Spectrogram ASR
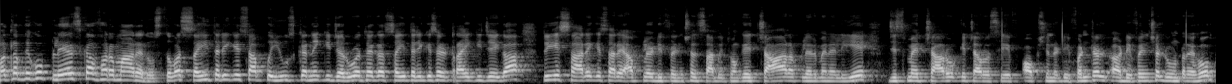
मतलब देखो प्लेयर्स का फरमार है, दोस्तों, बस सही तरीके से आपको यूज़ करने की ज़रूरत है। अगर सही तरीके से ट्राई कीजिएगा तो ये सारे के सारे आपके लिए डिफेंशियल साबित होंगे। चार प्लेयर मैंने लिए, जिसमें चारों के चारों सेफ़ ऑप्शन डिफेंशियल डिफेंशियल ढूंढ रहे हो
